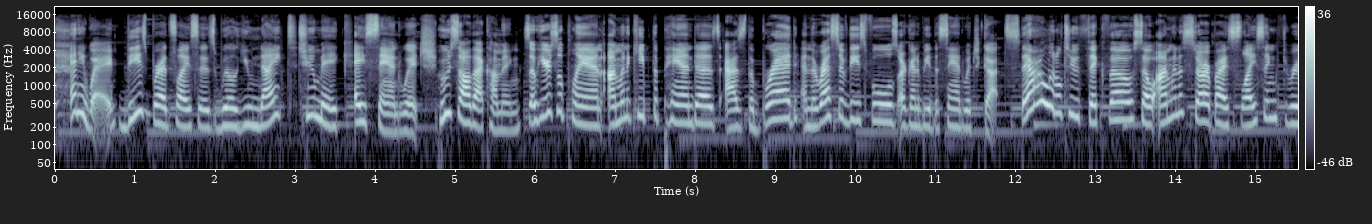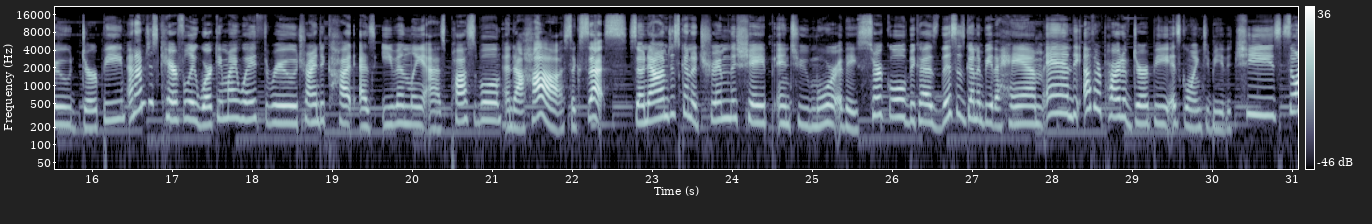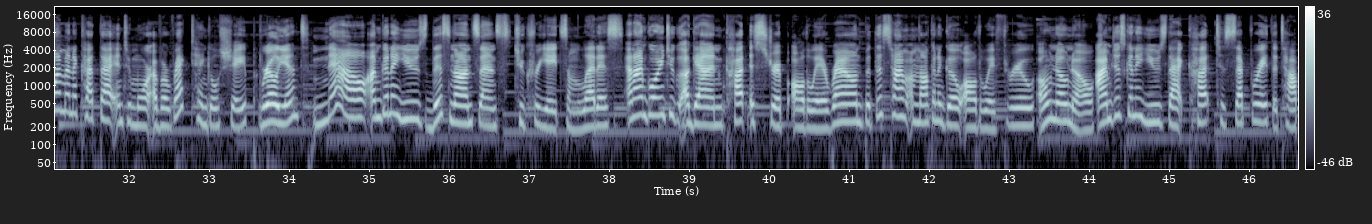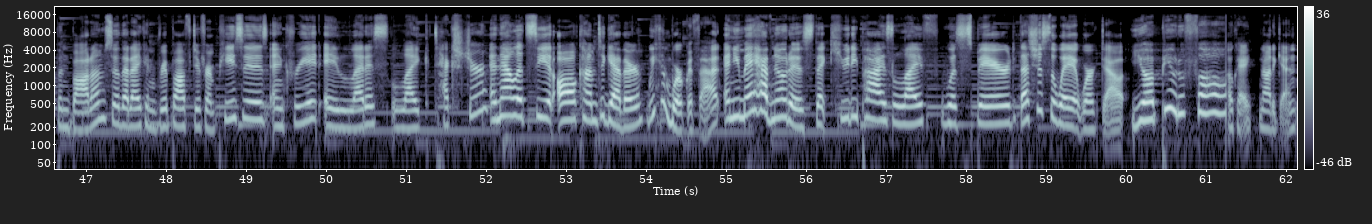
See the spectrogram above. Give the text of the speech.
anyway, these bread slices will unite to make a sandwich. Who saw that coming? So here's the plan. I'm gonna keep the pandas as the bread, and the rest of these fools are gonna be the sandwich guts. They're a little too thick though, so I'm gonna start by slicing through Derpy, and I'm just carefully working my way through, trying to cut as evenly as possible, and aha, success! So now I'm just gonna trim the shape into more of a circle because this is gonna be the ham, and the other part of Derpy is going to be the cheese, so I'm gonna cut that into more of a rectangle shape. Brilliant. Now, I'm gonna use this nonsense to create some lettuce, and I'm going to, again, cut a strip all the way around, but this time I'm not gonna go all the way through. Oh no, no. I'm just gonna use that cut to separate the top and bottom so that I can rip off different pieces and create a lettuce-like texture. And now let's see it all come together. We can work with that. And you may have noticed that Cutie Pie's life was spared. That's just the way it worked out. You're beautiful. Okay, not again.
